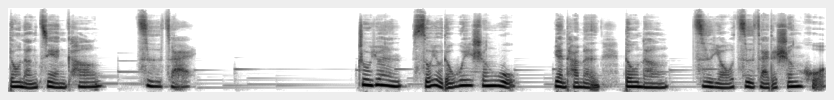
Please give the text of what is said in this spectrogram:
都能健康自在。祝愿所有的微生物，愿他们都能自由自在的生活。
